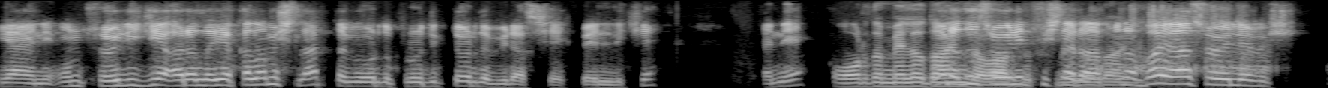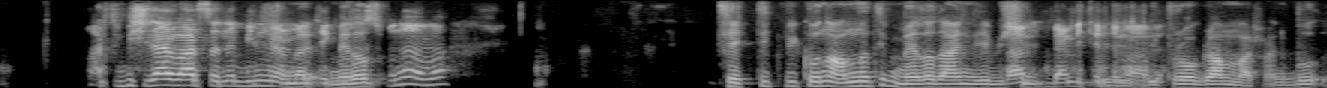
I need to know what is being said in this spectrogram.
Yani onu söyleyeceği aralığı yakalamışlar. Tabii orada prodüktör de biraz şey belli ki. Hani Orada Melodyne orada de söyletmişler rahatına. Bayağı söylemiş. Artık bir şeyler varsa ne bilmiyorum ben Şimdi teknik Melod- kısmını ama teknik bir konu anlatayım. Melodyne diye bir Ben- şey. ben bitirdim bir abi. program var. Hani bu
